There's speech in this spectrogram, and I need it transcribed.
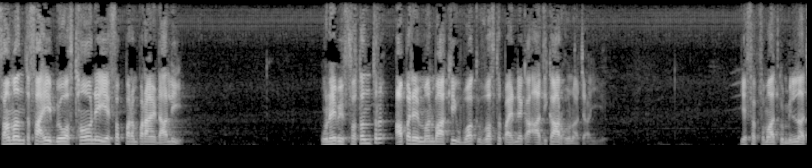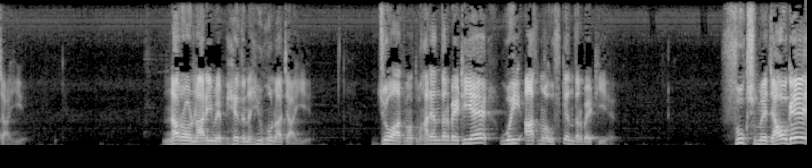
सामंत शाही व्यवस्थाओं ने यह सब परंपराएँ डाली। उन्हें भी स्वतंत्र, अपने मनवाखी वस्त्र पहनने का अधिकार होना चाहिए। यह सब समाज को मिलना चाहिए। नर और नारी में भेद नहीं होना चाहिए। जो आत्मा तुम्हारे अंदर बैठी है, वही आत्मा उसके अंदर बैठी है। सूक्ष्म में जाओगे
